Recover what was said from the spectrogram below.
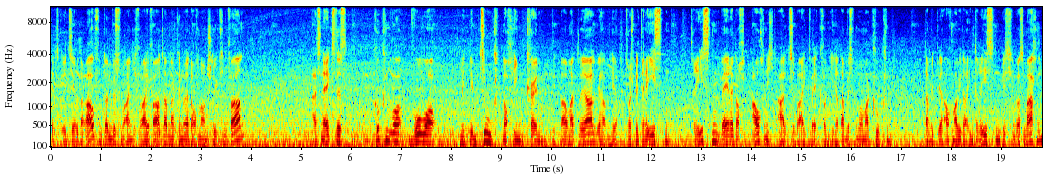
jetzt geht es hier wieder rauf und dann müssen wir eigentlich freie Fahrt haben. Dann können wir doch noch ein Stückchen fahren. Als nächstes gucken wir, wo wir mit dem Zug noch hin können. Mit Baumaterial. Wir haben hier zum Beispiel Dresden. Dresden wäre doch auch nicht allzu weit weg von hier. Da müssten wir mal gucken, damit wir auch mal wieder in Dresden ein bisschen was machen.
